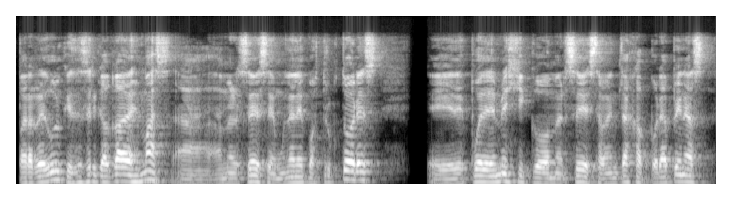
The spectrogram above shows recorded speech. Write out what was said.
para Red Bull que se acerca cada vez más a, Mercedes en Mundial de Constructores. Eh, después de México, Mercedes aventaja por apenas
